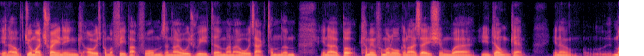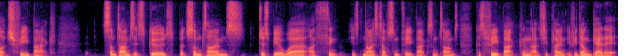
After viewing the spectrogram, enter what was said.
you know, during my training, I always put my feedback forms and I always read them and I always act on them, you know. But coming from an organisation where you don't get, you know, much feedback, sometimes it's good, but sometimes just be aware. I think it's nice to have some feedback sometimes because feedback can actually play. If you don't get it,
